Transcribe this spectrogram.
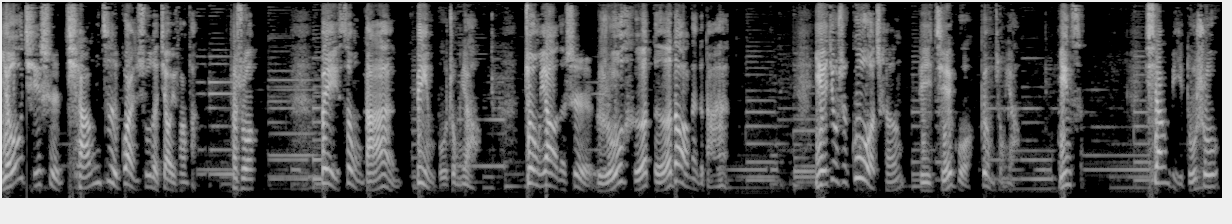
尤其是强制灌输的教育方法。他说：“背诵答案并不重要。”重要的是如何得到那个答案，也就是过程比结果更重要。因此，相比读书，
